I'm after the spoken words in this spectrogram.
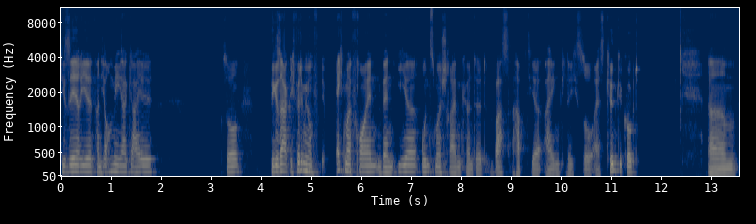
die Serie, fand ich auch mega geil. So, wie gesagt, ich würde mich echt mal freuen, wenn ihr uns mal schreiben könntet, was habt ihr eigentlich so als Kind geguckt? Ähm,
